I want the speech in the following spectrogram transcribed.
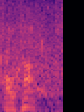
好看。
